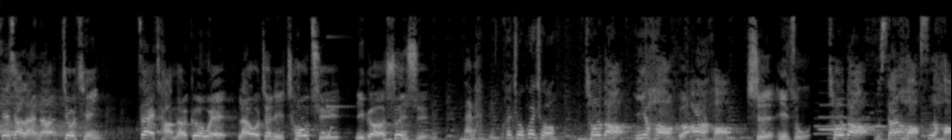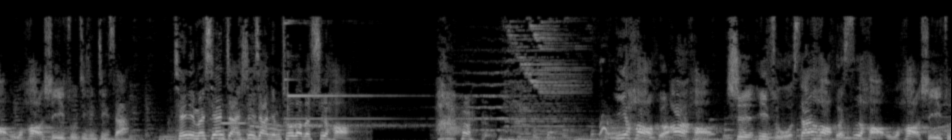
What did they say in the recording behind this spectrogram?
接下来呢，就请在场的各位来我这里抽取一个顺序。来吧，快抽快抽！抽到一号和二号是一组。抽到三号、四号、五号是一组进行竞赛，请你们先展示一下你们抽到的序号。一号和二号是一组，三号和四号、五号是一组。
